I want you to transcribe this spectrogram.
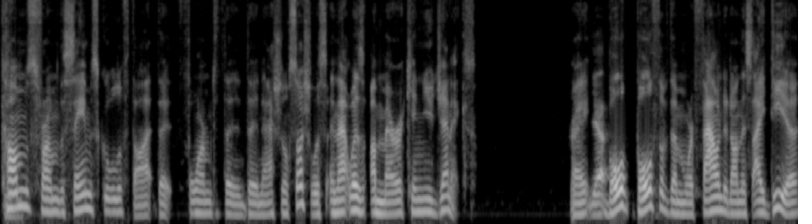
Comes from the same school of thought that formed the the National Socialists, and that was American eugenics. Right? Yeah. Both both of them were founded on this idea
